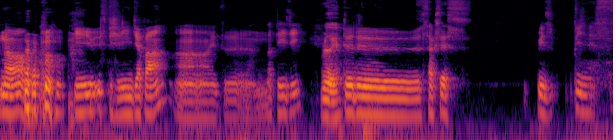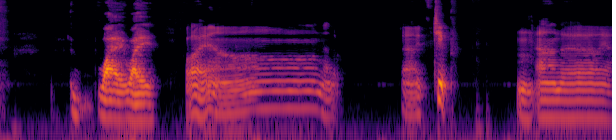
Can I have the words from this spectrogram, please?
No, especially in Japan, uh, it's uh, not easy. Really, to do success with business. Why? Why? Why? Uh, uh, it's cheap, mm, and uh, yeah,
